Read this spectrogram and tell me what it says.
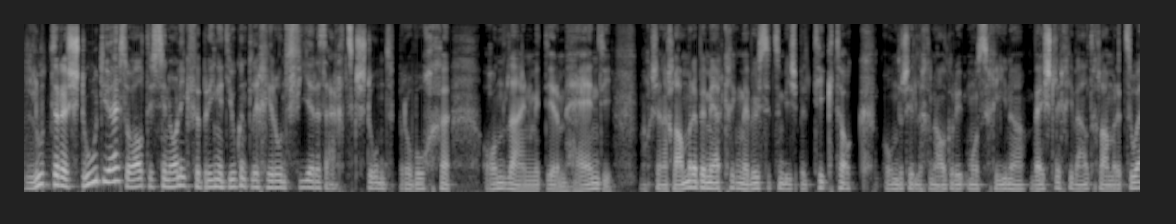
Laut einer Studie, so alt ist sie noch nicht, verbringen Jugendliche rund 64 Stunden pro Woche online mit ihrem Handy. Machst du eine Klammerbemerkung? Wir wissen zum Beispiel TikTok, unterschiedlichen Algorithmus, China, westliche Welt, Klammern zu.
